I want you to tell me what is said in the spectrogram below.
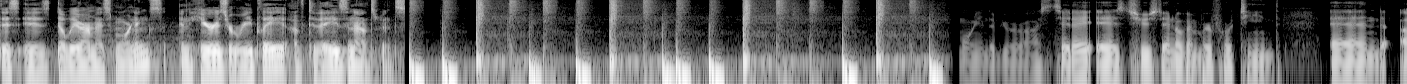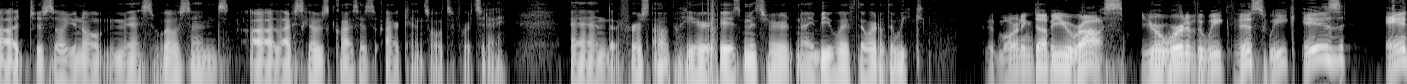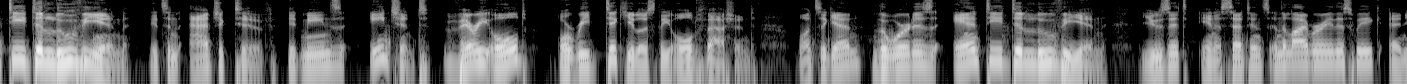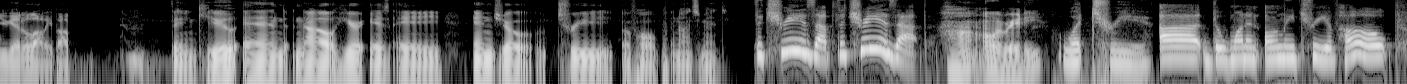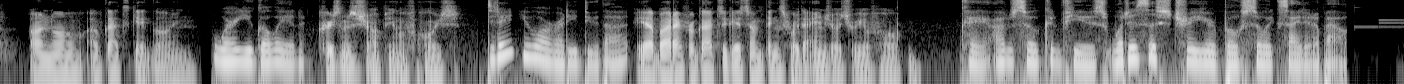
This is WRMS Mornings, and here is a replay of today's announcements. Morning, WROS. Today is Tuesday, November 14th. And uh, just so you know, Miss Wilson's uh, life skills classes are canceled for today. And first up here is Mr. Naibi with the word of the week. Good morning, W. Ross. Your word of the week this week is antediluvian. It's an adjective. It means ancient, very old, or ridiculously old fashioned. Once again, the word is antediluvian. Use it in a sentence in the library this week, and you get a lollipop. Thank you. And now here is a angel tree of hope announcement. The tree is up. The tree is up. Huh? Already? What tree? Uh, the one and only tree of hope. Oh no, I've got to get going. Where are you going? Christmas shopping, of course. Didn't you already do that? Yeah, but I forgot to get some things for the Angel Tree of Hope. Okay, I'm so confused. What is this tree you're both so excited about?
